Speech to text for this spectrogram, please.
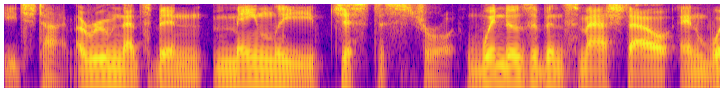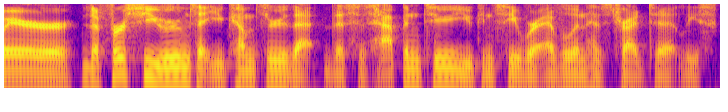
each time. A room that's been mainly just destroyed. Windows have been smashed out and where the first few rooms that you come through that this has happened to, you can see where Evelyn has tried to at least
